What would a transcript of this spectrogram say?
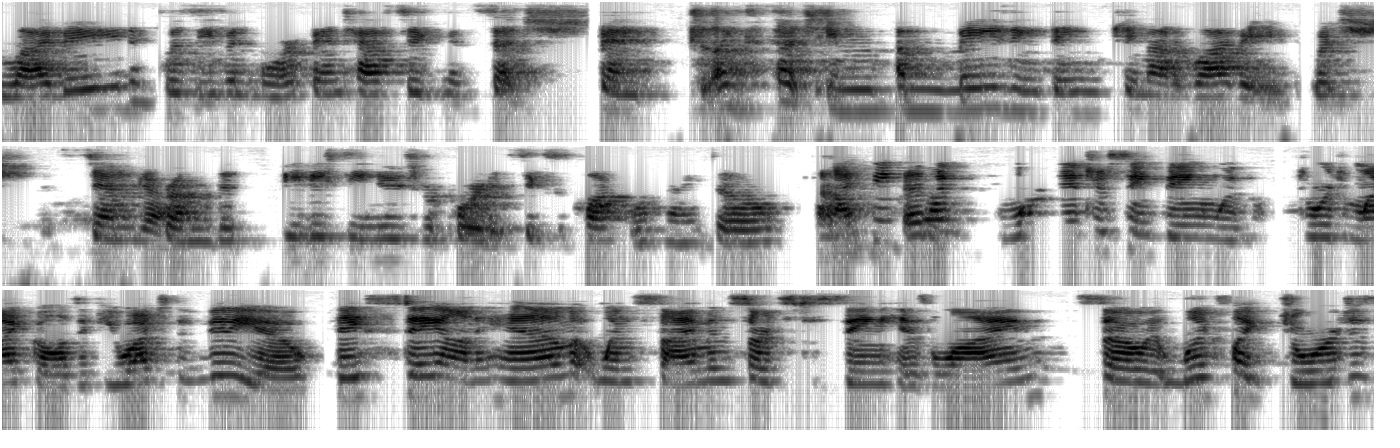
Live Aid was even more fantastic. And such fan, like such am- amazing things came out of Live Aid, which stemmed from the BBC News report at six o'clock one night. So um, I think one, one interesting thing with George Michael is if you watch the video, they stay on him when Simon starts to sing his line. So it looks like George is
